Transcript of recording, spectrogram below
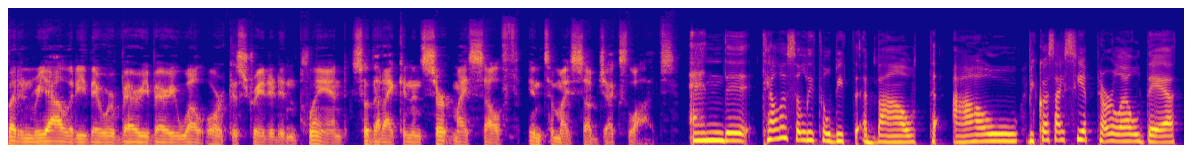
but in reality, they were very, very well orchestrated and planned so that I can insert myself into my subjects' lives. And uh, tell us a little bit about how, because I see a parallel that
